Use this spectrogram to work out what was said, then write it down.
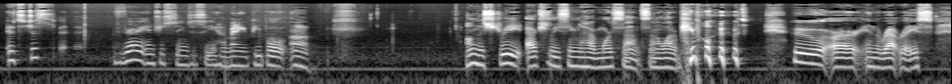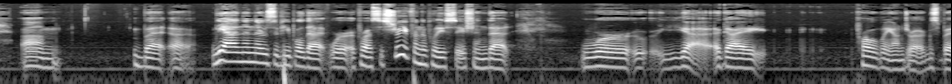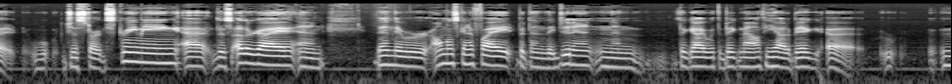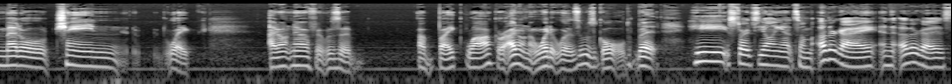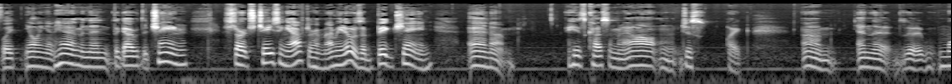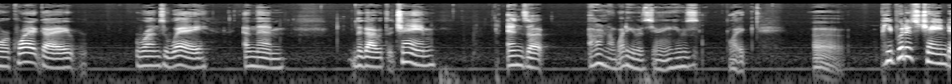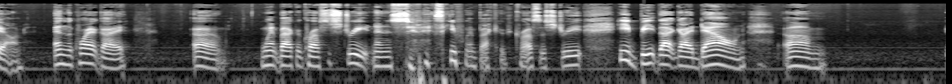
it's just very interesting to see how many people uh, on the street actually seem to have more sense than a lot of people who are in the rat race. Um, but uh, yeah, and then there's the people that were across the street from the police station that were, yeah, a guy probably on drugs, but just started screaming at this other guy and then they were almost going to fight, but then they didn't. And then the guy with the big mouth, he had a big uh, metal chain, like, I don't know if it was a a bike lock or I don't know what it was. It was gold, but he starts yelling at some other guy, and the other guy is like yelling at him, and then the guy with the chain starts chasing after him. I mean, it was a big chain and um, he's cussing me out and just like um, and the the more quiet guy runs away and then the guy with the chain ends up, I don't know what he was doing. He was like, uh, he put his chain down, and the quiet guy uh, went back across the street. And as soon as he went back across the street, he beat that guy down um,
